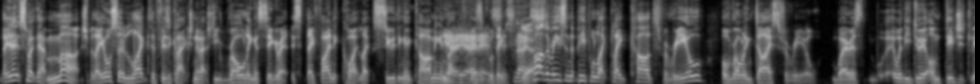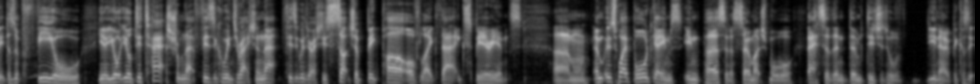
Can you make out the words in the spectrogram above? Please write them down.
they don't smoke that much, but they also like the physical action of actually rolling a cigarette. It's, they find it quite like soothing and calming and Yeah, like the yeah, physical is. thing. It's nice. Part of the reason that people like playing cards for real or rolling dice for real. Whereas when you do it on digitally, it doesn't feel, you know, you're you're detached from that physical interaction, and that physical interaction is such a big part of like that experience. Um, and it's why board games in person are so much more better than than digital, you know, because it,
